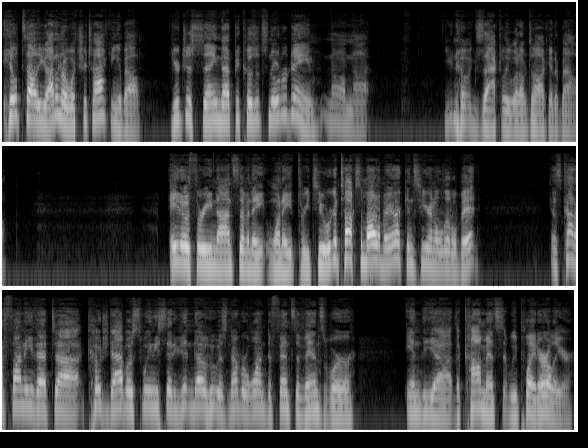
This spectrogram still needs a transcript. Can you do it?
he'll tell you, I don't know what you're talking about. You're just saying that because it's Notre Dame. No, I'm not. You know exactly what I'm talking about. 803 978 1832. We're going to talk some All Americans here in a little bit. It's kind of funny that uh, Coach Dabo Swinney said he didn't know who his number one defensive ends were in the uh, the comments that we played earlier.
